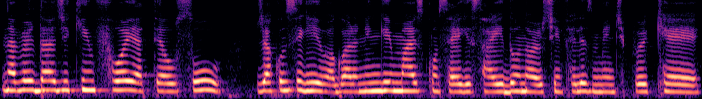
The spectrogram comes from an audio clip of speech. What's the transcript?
Na verdade, quem foi até o sul já conseguiu. Agora ninguém mais consegue sair do norte, infelizmente, porque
